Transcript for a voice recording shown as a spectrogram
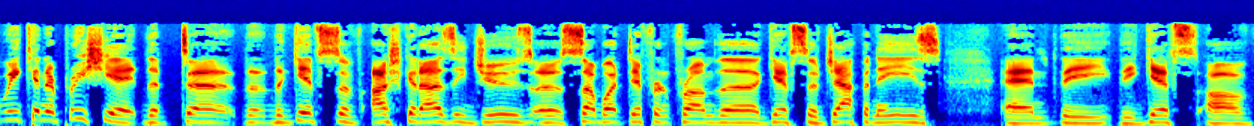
we can appreciate that uh, the, the gifts of Ashkenazi Jews are somewhat different from the gifts of Japanese, and the, the gifts of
